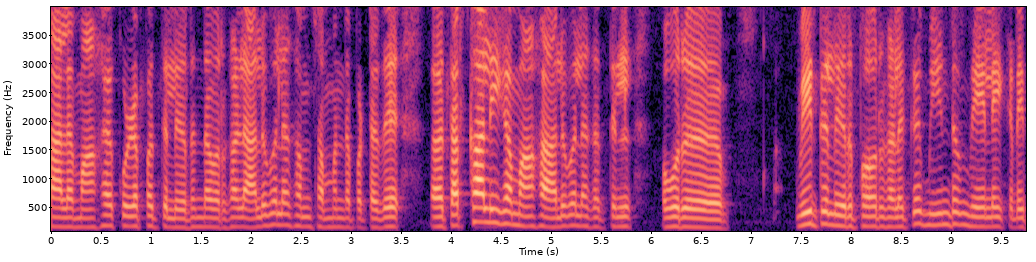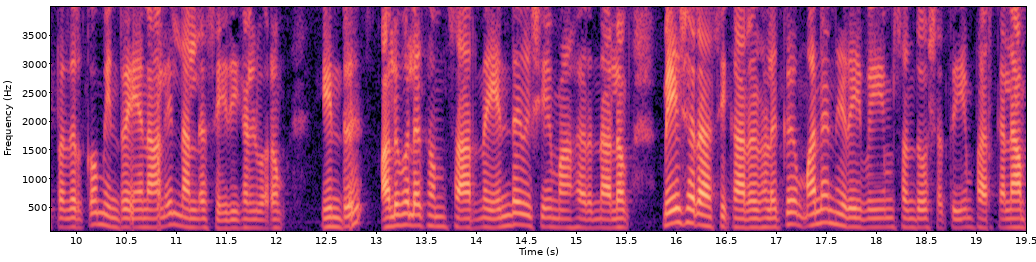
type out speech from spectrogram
காலமாக குழப்பத்தில் இருந்தவர்கள் அலுவலகம் சம்பந்தப்பட்டது தற்காலிகமாக அலுவலகத்தில் ஒரு வீட்டில் இருப்பவர்களுக்கு மீண்டும் வேலை கிடைப்பதற்கும் இன்றைய நாளில் நல்ல செய்திகள் வரும். இன்று அலுவலகம் சார்ந்த எந்த விஷயமாக இருந்தாலும் மேஷராசிக்காரர்களுக்கு மன நிறைவையும் சந்தோஷத்தையும் பார்க்கலாம்.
